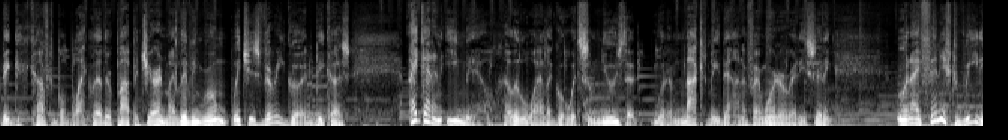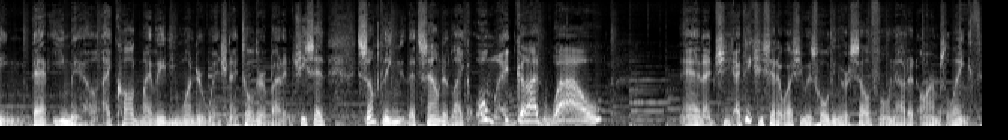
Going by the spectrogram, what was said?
big, comfortable black leather papa chair in my living room, which is very good because I got an email a little while ago with some news that would have knocked me down if I weren't already sitting. When I finished reading that email, I called my lady Wonder Wench and I told her about it, and she said something that sounded like, "Oh my God, wow!" And I, she, I think she said it while she was holding her cell phone out at arm's length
